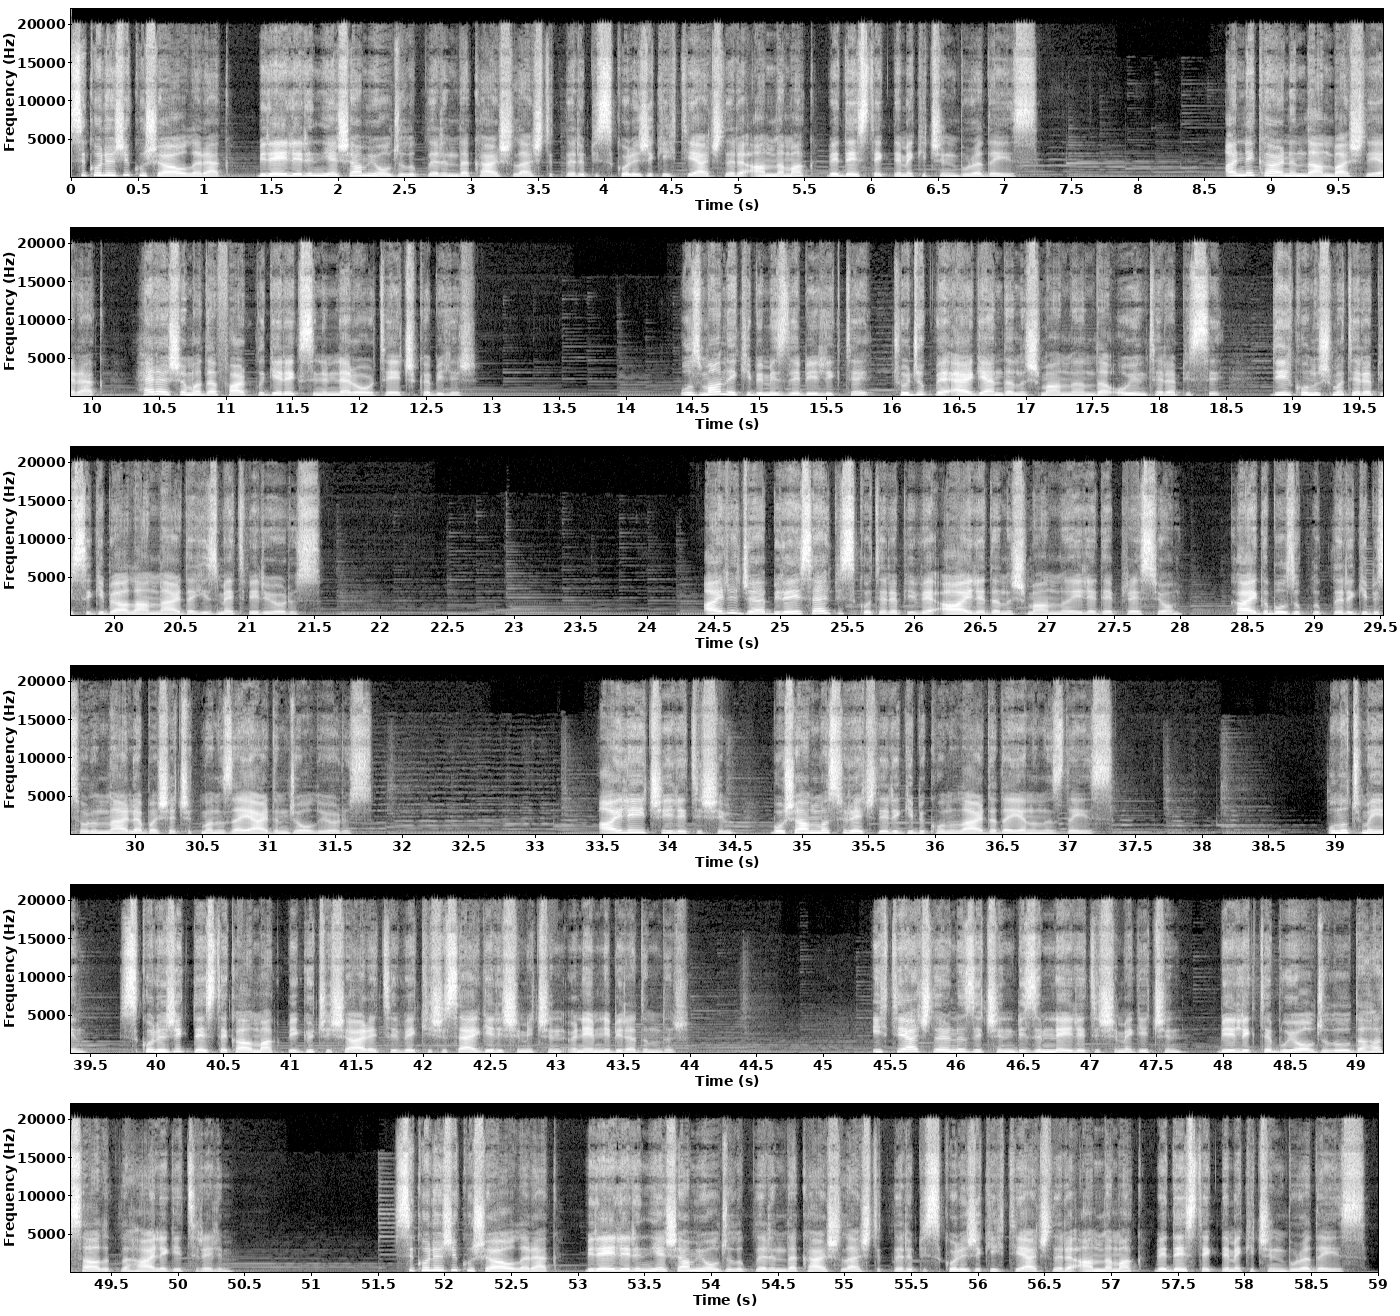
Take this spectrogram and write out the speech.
Psikoloji kuşağı olarak, bireylerin yaşam yolculuklarında karşılaştıkları psikolojik ihtiyaçları anlamak ve desteklemek için buradayız. Anne karnından başlayarak, her aşamada farklı gereksinimler ortaya çıkabilir. Uzman ekibimizle birlikte, çocuk ve ergen danışmanlığında oyun terapisi, dil konuşma terapisi gibi alanlarda hizmet veriyoruz. Ayrıca bireysel psikoterapi ve aile danışmanlığı ile depresyon, kaygı bozuklukları gibi sorunlarla başa çıkmanıza yardımcı oluyoruz. Aile içi iletişim, boşanma süreçleri gibi konularda da yanınızdayız. Unutmayın, psikolojik destek almak bir güç işareti ve kişisel gelişim için önemli bir adımdır. İhtiyaçlarınız için bizimle iletişime geçin, birlikte bu yolculuğu daha sağlıklı hale getirelim. Psikoloji kuşağı olarak, bireylerin yaşam yolculuklarında karşılaştıkları psikolojik ihtiyaçları anlamak ve desteklemek için buradayız.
